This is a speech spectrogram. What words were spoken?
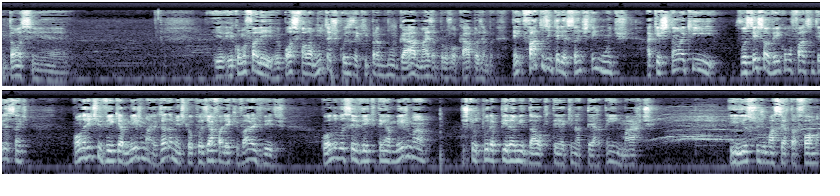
Então, assim, é, e, como eu falei, eu posso falar muitas coisas aqui para bugar mais, a provocar, por exemplo. Tem fatos interessantes, tem muitos. A questão é que vocês só veem como fatos interessantes. Quando a gente vê que a mesma, exatamente, que é o que eu já falei aqui várias vezes, quando você vê que tem a mesma estrutura piramidal que tem aqui na Terra, tem em Marte, e isso de uma certa forma,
